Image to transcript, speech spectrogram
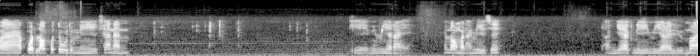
มาปลดล็อกประตูตรงนี้แค่นั้นโอเคไม่มีอะไรงั้นลองมาทางนี้สิทางแยกนี้มีอะไรหรือไม่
